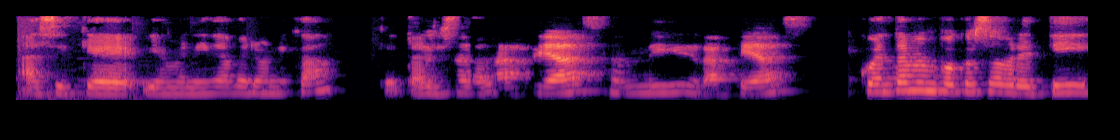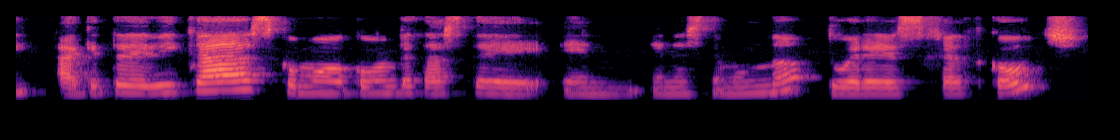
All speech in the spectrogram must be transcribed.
Así que bienvenida Verónica. ¿Qué tal Muchas gracias, Sandy, gracias. Cuéntame un poco sobre ti, a qué te dedicas, cómo, cómo empezaste en, en, este mundo. Tú eres health coach.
